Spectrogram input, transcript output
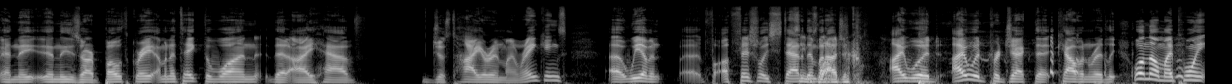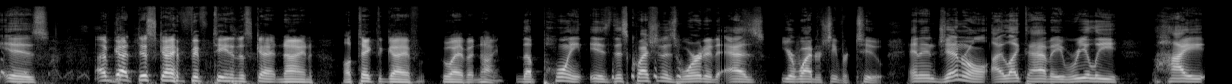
and they and these are both great, I'm going to take the one that I have just higher in my rankings. Uh, we haven't uh, f- officially statted Seems them, but I- I would I would project that Calvin Ridley. Well, no, my point is I've got this guy at 15 and this guy at nine. I'll take the guy who I have at nine. the point is this question is worded as your wide receiver two, and in general, I like to have a really high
